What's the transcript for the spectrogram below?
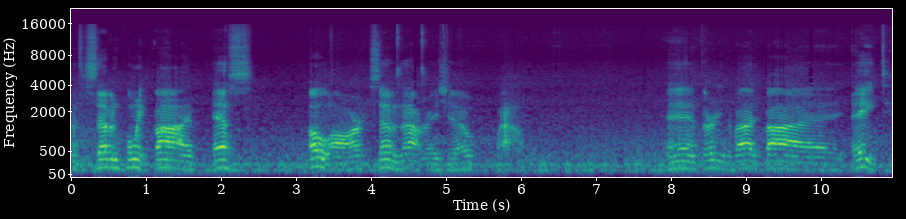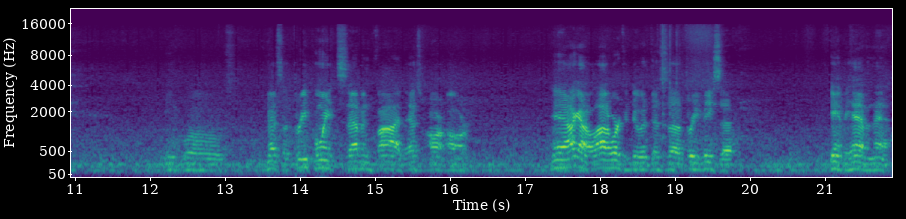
that's a 7.5 SOR, 7's out ratio. Wow. And 30 divided by 8 equals, that's a 3.75 SRR. Yeah, I got a lot of work to do with this uh, 3V set. Can't be having that.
